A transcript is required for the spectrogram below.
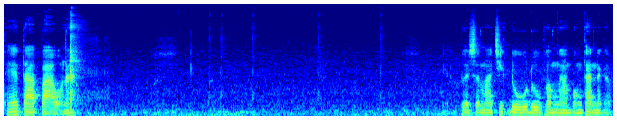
แท้ตาเปล่านะ เพื่อสมาชิกดูดูความงามของท่านนะครับ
